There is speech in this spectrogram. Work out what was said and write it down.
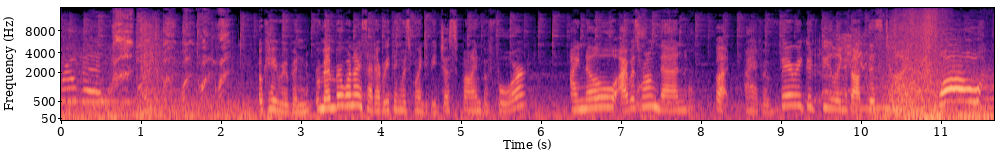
Reuben! Okay, Reuben, remember when I said everything was going to be just fine before? I know I was wrong then, but I have a very good feeling about this time. Whoa!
